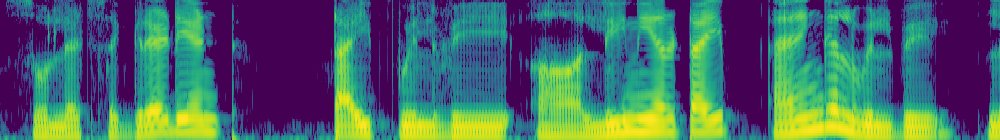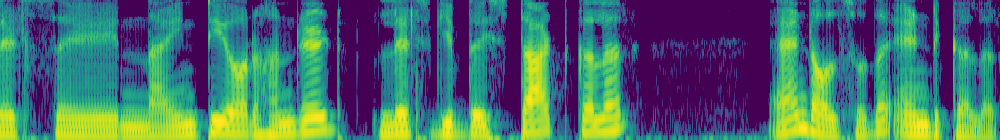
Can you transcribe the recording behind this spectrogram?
So let's say gradient type will be a linear type angle will be let's say 90 or 100 let's give the start color and also the end color.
